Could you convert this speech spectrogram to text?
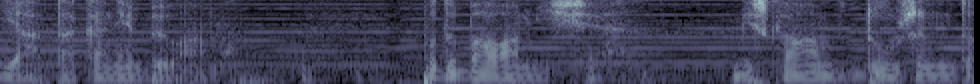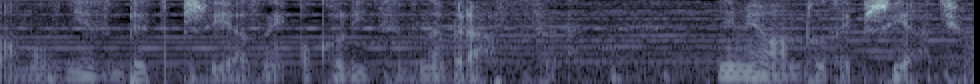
Ja taka nie byłam. Podobała mi się. Mieszkałam w dużym domu w niezbyt przyjaznej okolicy w Nebrasce. Nie miałam tutaj przyjaciół.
